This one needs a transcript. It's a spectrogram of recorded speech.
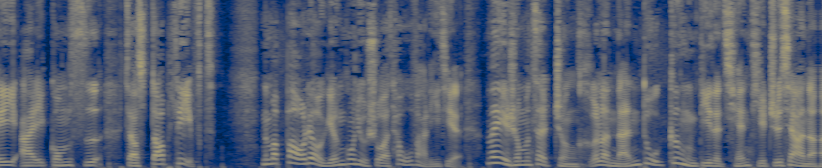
AI 公司，叫 StopLift。那么爆料员工就说啊，他无法理解为什么在整合了难度更低的前提之下呢，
